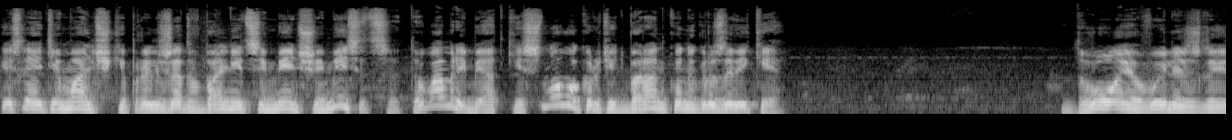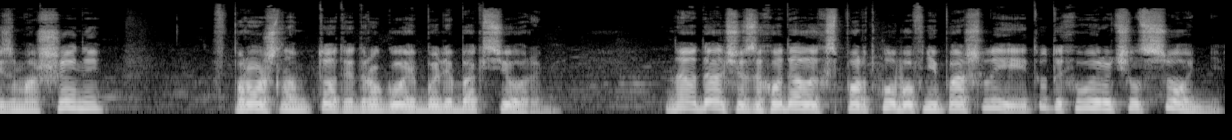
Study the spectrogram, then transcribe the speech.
Если эти мальчики пролежат в больнице меньше месяца, то вам, ребятки, снова крутить баранку на грузовике. Двое вылезли из машины. В прошлом тот и другой были боксерами. Но дальше захудалых спортклубов не пошли, и тут их выручил Сонни,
